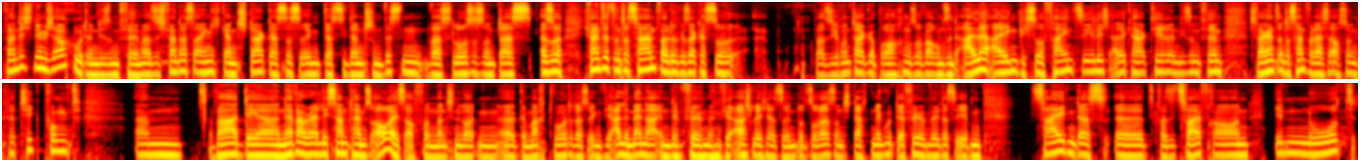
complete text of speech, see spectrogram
Fand ich nämlich auch gut in diesem Film. Also ich fand das eigentlich ganz stark, dass es irgend, dass sie dann schon wissen, was los ist und das. Also ich fand es jetzt interessant, weil du gesagt hast, so quasi runtergebrochen, so warum sind alle eigentlich so feindselig, alle Charaktere in diesem Film. Es war ganz interessant, weil das auch so ein Kritikpunkt ähm, war, der Never Rarely Sometimes Always auch von manchen Leuten äh, gemacht wurde, dass irgendwie alle Männer in dem Film irgendwie Arschlöcher sind und sowas. Und ich dachte, na gut, der Film will das eben zeigen, dass äh, quasi zwei Frauen in Not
